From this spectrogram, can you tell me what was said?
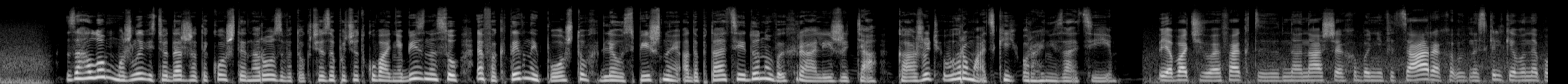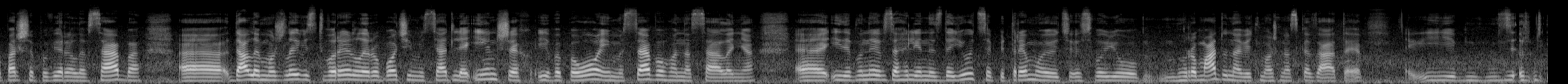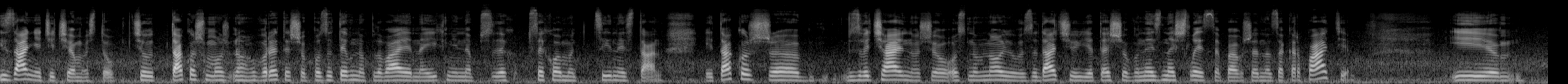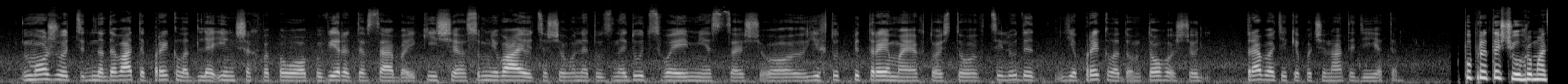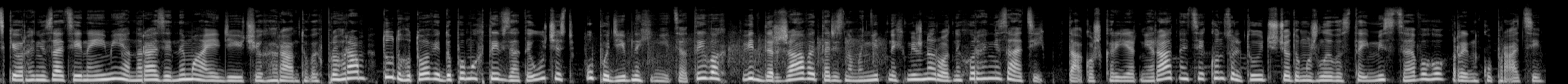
Загалом можливість одержати кошти на розвиток чи започаткування бізнесу ефективний поштовх для успішної адаптації до нових реалій життя, кажуть в громадській організації. Я бачу ефект на наших бенефіціарах, наскільки вони, по-перше, повірили в себе, е, дали можливість, створили робочі місця для інших і ВПО, і місцевого населення. Е, І вони взагалі не здаються, підтримують свою громаду, навіть можна сказати. І, і зайняті чимось, то що також можна говорити, що позитивно впливає на їхній на псих, психоемоційний стан. І також, е, звичайно, що основною задачею є те, що вони знайшли себе вже на Закарпатті і можуть надавати приклад для інших ВПО, повірити в себе, які ще сумніваються, що вони тут знайдуть своє місце, що їх тут підтримає хтось. То ці люди є прикладом того, що треба тільки починати діяти. Попри те, що у громадській організації «Неємія» наразі немає діючих грантових програм, тут готові допомогти взяти участь у подібних ініціативах від держави та різноманітних міжнародних організацій. Також кар'єрні радниці консультують щодо можливостей місцевого ринку праці.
